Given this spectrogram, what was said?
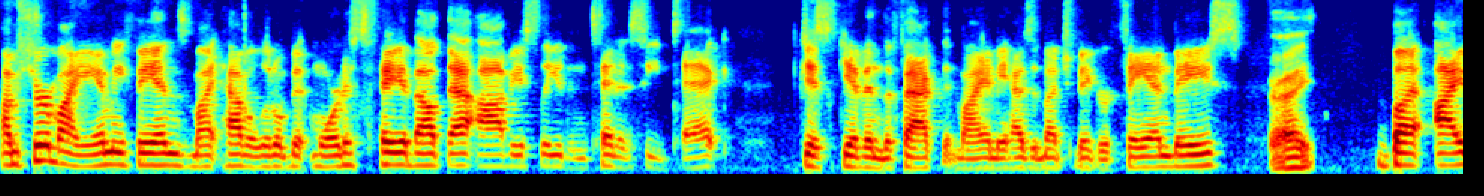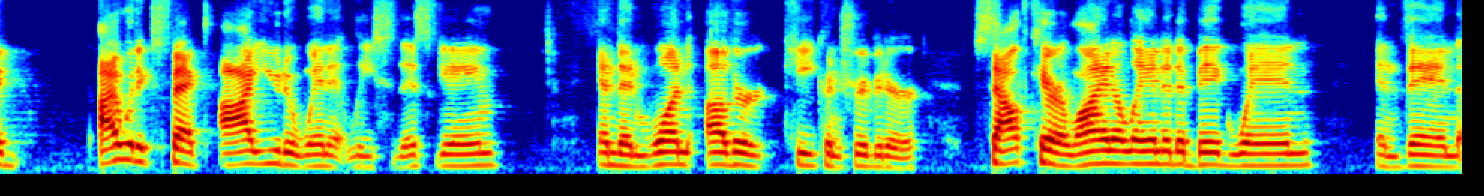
I'm sure Miami fans might have a little bit more to say about that, obviously, than Tennessee Tech, just given the fact that Miami has a much bigger fan base. Right. But I I would expect IU to win at least this game. And then one other key contributor, South Carolina landed a big win. And then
